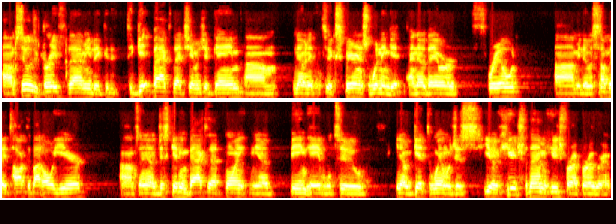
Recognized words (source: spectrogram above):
Um, so it was great for them you know, to, to get back to that championship game, um, you know, and to experience winning it. I know they were thrilled. Um, you know, it was something they talked about all year. Um, so, you know, just getting back to that point, you know, being able to, you know, get the win was just, you know, huge for them and huge for our program.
